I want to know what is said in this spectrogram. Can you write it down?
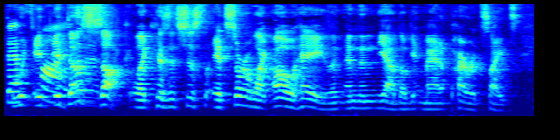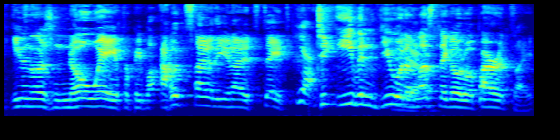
that's it, it, fine. it does then. suck, like because it's just it's sort of like oh hey, and then yeah they'll get mad at pirate sites, even though there's no way for people outside of the United States Yes. to even view it Yeah. unless they go to a pirate site.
